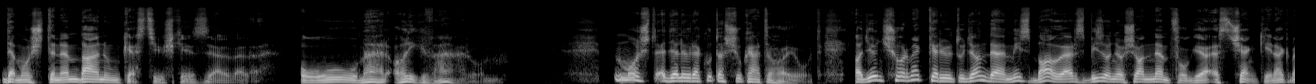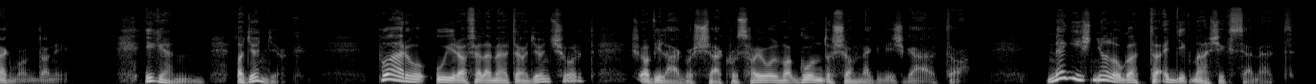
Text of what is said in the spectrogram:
De most nem bánunk kesztyűs kézzel vele. Ó, már alig várom. Most egyelőre kutassuk át a hajót. A gyöngysor megkerült ugyan, de Miss Bowers bizonyosan nem fogja ezt senkinek megmondani. Igen, a gyöngyök. Poirot újra felemelte a gyöngysort, és a világossághoz hajolva gondosan megvizsgálta. Meg is nyalogatta egyik-másik szemet.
